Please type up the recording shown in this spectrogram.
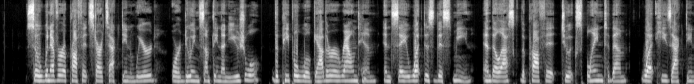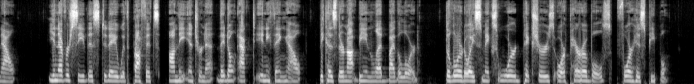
So whenever a prophet starts acting weird or doing something unusual, the people will gather around him and say, What does this mean? And they'll ask the prophet to explain to them what he's acting out. You never see this today with prophets on the internet. They don't act anything out because they're not being led by the Lord. The Lord always makes word pictures or parables for his people.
